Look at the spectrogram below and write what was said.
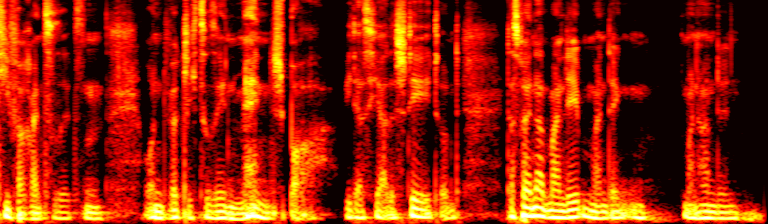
tiefer reinzusetzen und wirklich zu sehen, Mensch, boah, wie das hier alles steht. Und das verändert mein Leben, mein Denken, mein Handeln.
